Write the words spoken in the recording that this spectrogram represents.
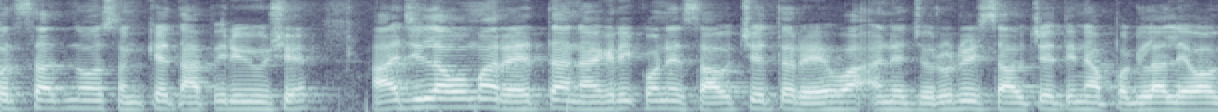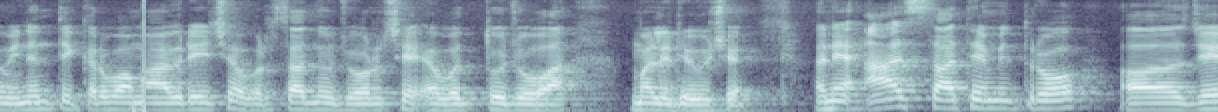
વરસાદનો સંકેત આપી રહ્યું છે. આ જિલ્લાઓમાં રહેતા નાગરિકોને સાવચેત રહેવા અને જરૂરી સાવચેતીના પગલાં લેવા વિનંતી કરવામાં આવી રહી છે. વરસાદનું જોર છે એ વધતું જોવા મળી રહ્યું છે. અને આ જ સાથે મિત્રો જે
